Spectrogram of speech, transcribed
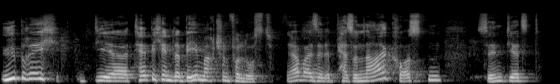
übrig. Der Teppichhändler B macht schon Verlust, ja, weil seine Personalkosten sind jetzt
